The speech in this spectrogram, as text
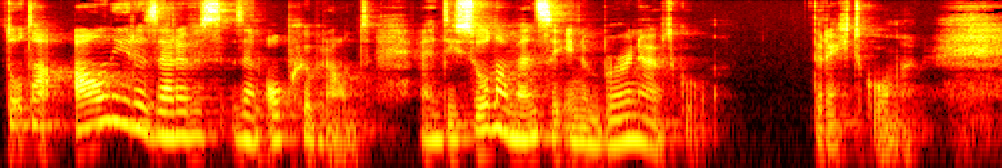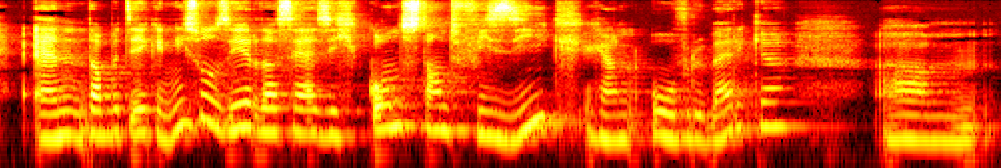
totdat al die reserves zijn opgebrand. En het is zo dat mensen in een burn-out komen, terechtkomen. En dat betekent niet zozeer dat zij zich constant fysiek gaan overwerken, um,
